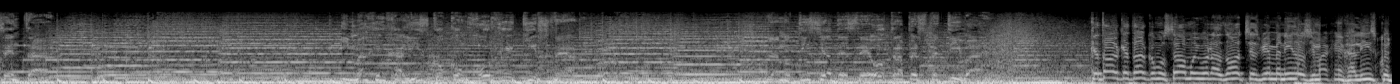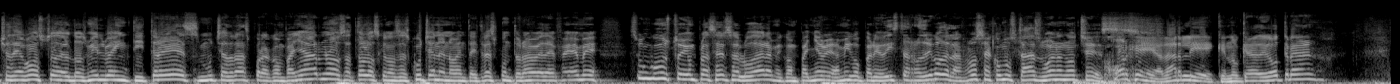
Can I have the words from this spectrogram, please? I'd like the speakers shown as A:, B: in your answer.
A: presenta Imagen Jalisco con Jorge Kirchner. La noticia desde otra perspectiva.
B: ¿Qué tal? ¿Qué tal? ¿Cómo está? Muy buenas noches. Bienvenidos a Imagen Jalisco, 8 de agosto del 2023. Muchas gracias por acompañarnos. A todos los que nos escuchan en 93.9 de FM. Es un gusto y un placer saludar a mi compañero y amigo periodista Rodrigo de la Rosa. ¿Cómo estás? Buenas noches.
C: Jorge, a darle, que no queda de otra.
